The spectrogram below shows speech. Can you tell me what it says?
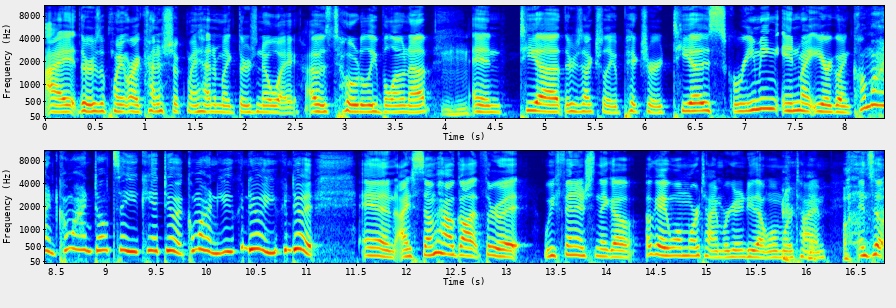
I there was a point where I kind of shook my head. I'm like, there's no way. I was totally blown up. Mm-hmm. And Tia, there's actually a picture. Tia is screaming in my ear, going, Come on, come on, don't say you can't do it. Come on, you can do it, you can do it. And I somehow got through it. We finished and they go, Okay, one more time. We're gonna do that one more time. and so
